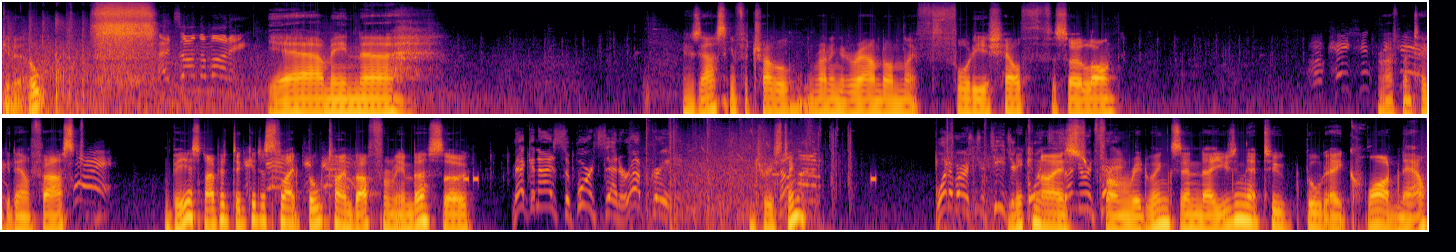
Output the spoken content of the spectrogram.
Get it. Oh, yeah, I mean, uh, he was asking for trouble, running it around on like 40-ish health for so long. Rifleman take it down fast. But yeah, Sniper did get a slight build time buff, remember, so... Mechanized support center upgraded. Interesting. One of our strategic Mechanized from Red Wings, and uh, using that to build a quad now.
